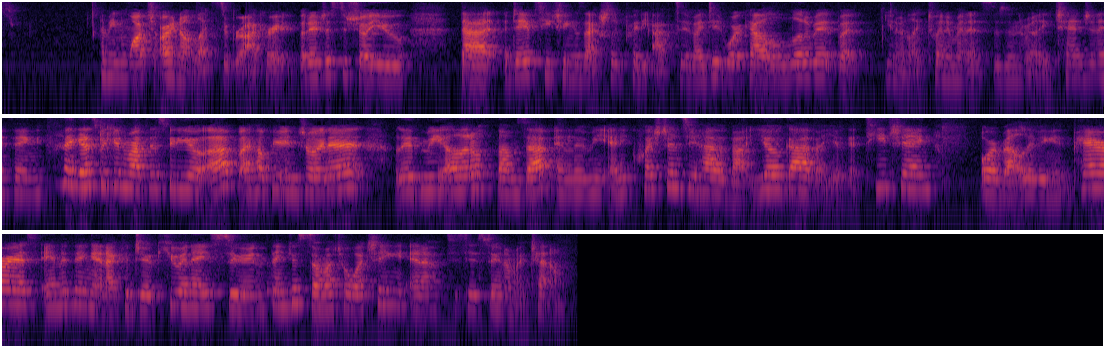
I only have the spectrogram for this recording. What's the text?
I mean, watch are not like super accurate, but it's just to show you that a day of teaching is actually pretty active. I did work out a little bit, but you know like 20 minutes doesn't really change anything i guess we can wrap this video up i hope you enjoyed it leave me a little thumbs up and leave me any questions you have about yoga about yoga teaching or about living in Paris, anything, and I could do a Q&A soon. Thank you so much for watching and I hope to see you soon on my channel.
